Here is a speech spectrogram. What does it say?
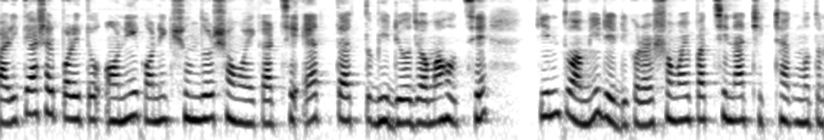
বাড়িতে আসার পরে তো অনেক অনেক সুন্দর সময় কাটছে এত এত ভিডিও জমা হচ্ছে। কিন্তু আমি রেডি করার সময় পাচ্ছি না, ঠিকঠাক মতন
